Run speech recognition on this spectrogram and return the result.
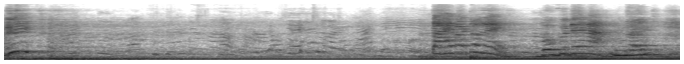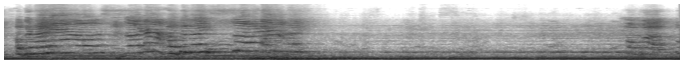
निघ काय पाठवलंय बघू दे ना नाही अगं नाही सोडा अगं नाही सोडा अगं, तू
